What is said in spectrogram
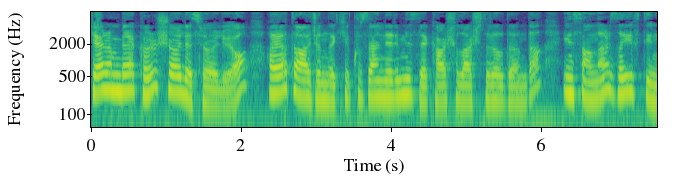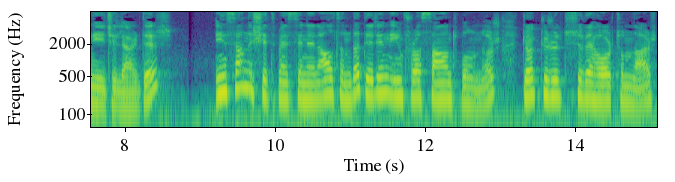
Karen Becker şöyle söylüyor. Hayat ağacındaki kuzenlerimizle karşılaştırıldığında insanlar zayıf dinleyicilerdir. İnsan işitmesinin altında derin infrasound bulunur. Gök gürültüsü ve hortumlar,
